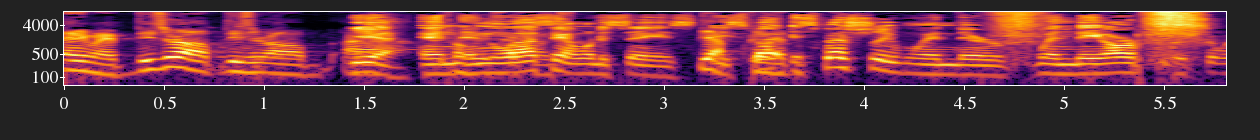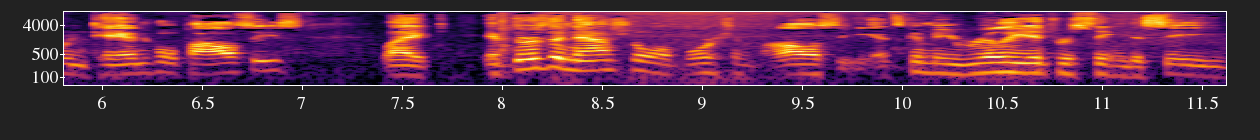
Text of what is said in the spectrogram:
Anyway, these are all these are all uh, yeah. And, totally and the last thing I want to say is, yeah, especially when they're when they are pursuing tangible policies, like if there's a national abortion policy, it's going to be really interesting to see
